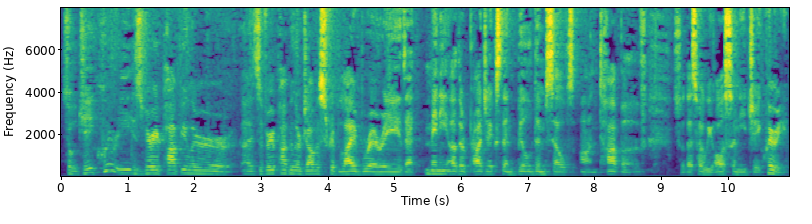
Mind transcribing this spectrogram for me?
So jQuery is very popular. Uh, it's a very popular JavaScript library that many other projects then build themselves on top of. So that's why we also need jQuery.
